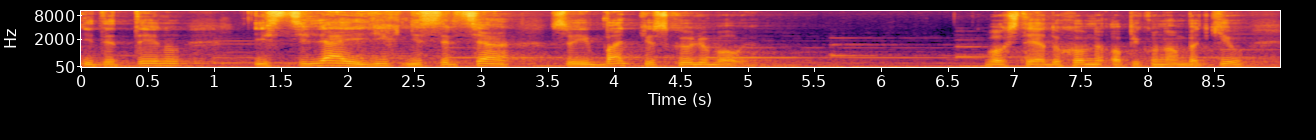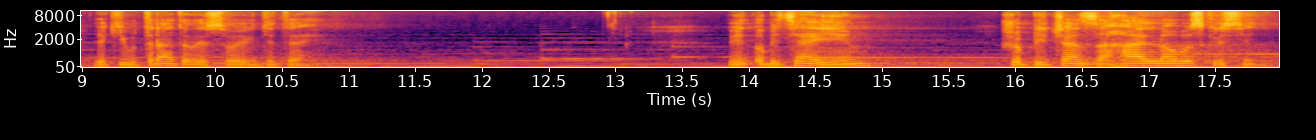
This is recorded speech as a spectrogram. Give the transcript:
і дитину і зціляє їхні серця своєю батьківською любов'ю. Бог стає духовним опікуном батьків, які втратили своїх дітей. Він обіцяє їм, що під час загального Воскресіння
